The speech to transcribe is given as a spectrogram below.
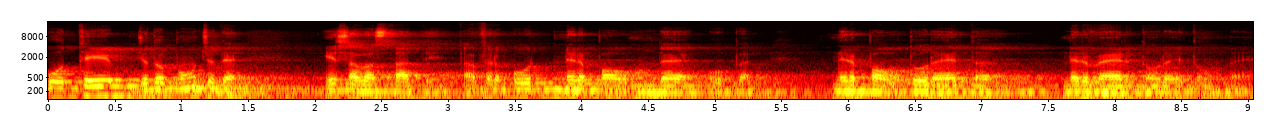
ਉਥੇ ਜਦੋਂ ਪਹੁੰਚਦਾ ਇਸ ਅਵਸਥਾ ਤੇ, ਤਾਂ ਫਿਰ ਉਹ ਨਿਰਭਉ ਹੁੰਦਾ ਹੈ, ਉਹ ਪ- ਨਿਰਭਉ ਤੋਂ ਰਹਿਤ ਨਿਰਵੈਰ ਤੋਂ ਰਹਿਤ ਹੁੰਦਾ। ਹੈ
